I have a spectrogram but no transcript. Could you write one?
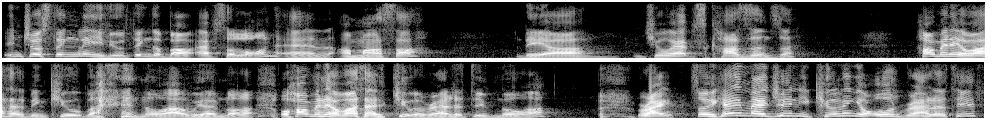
Interestingly, if you think about Absalom and Amasa, they are Joab's cousins. Huh? How many of us have been killed by Noah? We have not. Huh? Or how many of us have killed a relative? Noah? Right. So you can imagine you killing your own relative.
